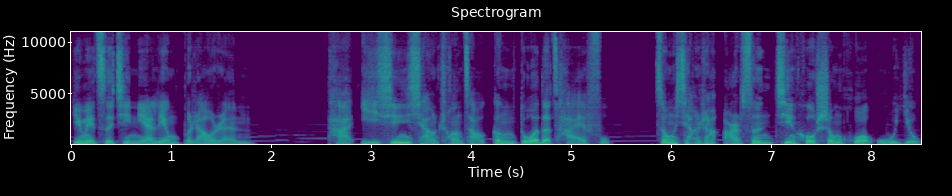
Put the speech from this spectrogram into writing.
因为自己年龄不饶人，他一心想创造更多的财富，总想让儿孙今后生活无忧，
